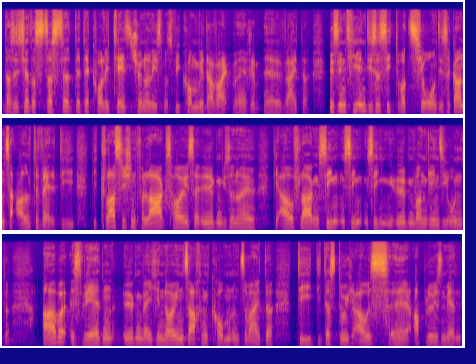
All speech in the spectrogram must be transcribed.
das ist ja das, das der, der, Qualitätsjournalismus. Wie kommen wir da wei äh, weiter? Wir sind hier in dieser Situation, diese ganze alte Welt, die, die klassischen Verlagshäuser, irgendwie so neue, die Auflagen sinken, sinken, sinken, irgendwann gehen sie runter. Aber es werden irgendwelche neuen Sachen kommen und so weiter, die, die das durchaus äh, ablösen werden.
